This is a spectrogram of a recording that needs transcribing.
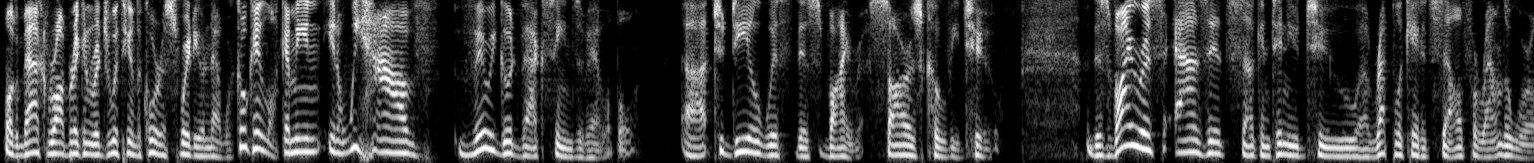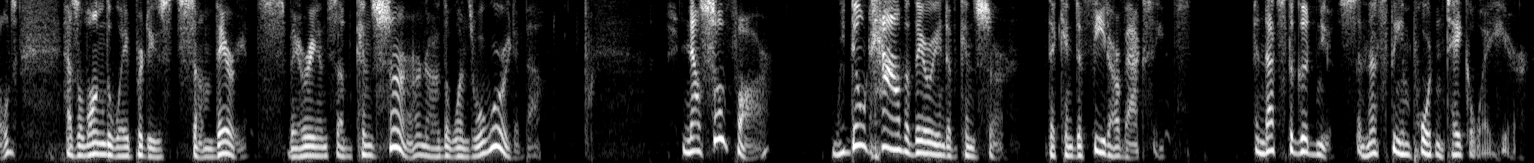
Welcome back. Rob Breckenridge with you on the Corus Radio Network. Okay, look, I mean, you know, we have very good vaccines available uh, to deal with this virus, SARS CoV 2. This virus, as it's uh, continued to uh, replicate itself around the world, has along the way produced some variants. Variants of concern are the ones we're worried about. Now, so far, we don't have a variant of concern that can defeat our vaccines. And that's the good news. And that's the important takeaway here.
